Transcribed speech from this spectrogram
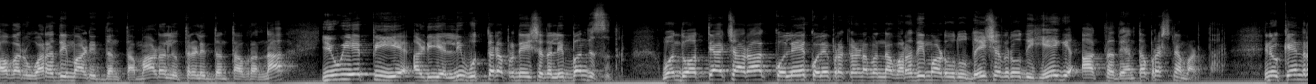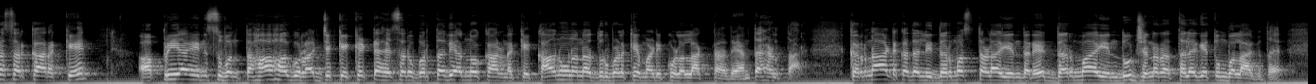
ಅವರು ವರದಿ ಮಾಡಿದ್ದಂತ, ಮಾಡಲು ತೆರಳಿದ್ದಂತವರನ್ನ ಯು ಎ ಪಿ ಎ ಅಡಿಯಲ್ಲಿ ಉತ್ತರ ಪ್ರದೇಶದಲ್ಲಿ ಬಂಧಿಸಿದ್ರು. ಒಂದು ಅತ್ಯಾಚಾರ, ಕೊಲೆ ಕೊಲೆ ಪ್ರಕರಣವನ್ನ ವರದಿ ಮಾಡುವುದು ದೇಶ ವಿರೋಧಿ ಹೇಗೆ ಆಗ್ತದೆ ಅಂತ ಪ್ರಶ್ನೆ ಮಾಡ್ತಾರೆ. ಇನ್ನು ಕೇಂದ್ರ ಸರ್ಕಾರಕ್ಕೆ ಅಪ್ರಿಯ ಎನಿಸುವಂತಹ ಹಾಗೂ ರಾಜ್ಯಕ್ಕೆ ಕೆಟ್ಟ ಹೆಸರು ಬರ್ತದೆ ಅನ್ನೋ ಕಾರಣಕ್ಕೆ ಕಾನೂನನ್ನ ದುರ್ಬಳಕೆ ಮಾಡಿಕೊಳ್ಳಲಾಗ್ತಾ ಅಂತ ಹೇಳ್ತಾರೆ. ಕರ್ನಾಟಕದಲ್ಲಿ ಧರ್ಮಸ್ಥಳ ಎಂದರೆ ಧರ್ಮ ಎಂದು ಜನರ ತಲೆಗೆ ತುಂಬಲಾಗಿದೆ.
